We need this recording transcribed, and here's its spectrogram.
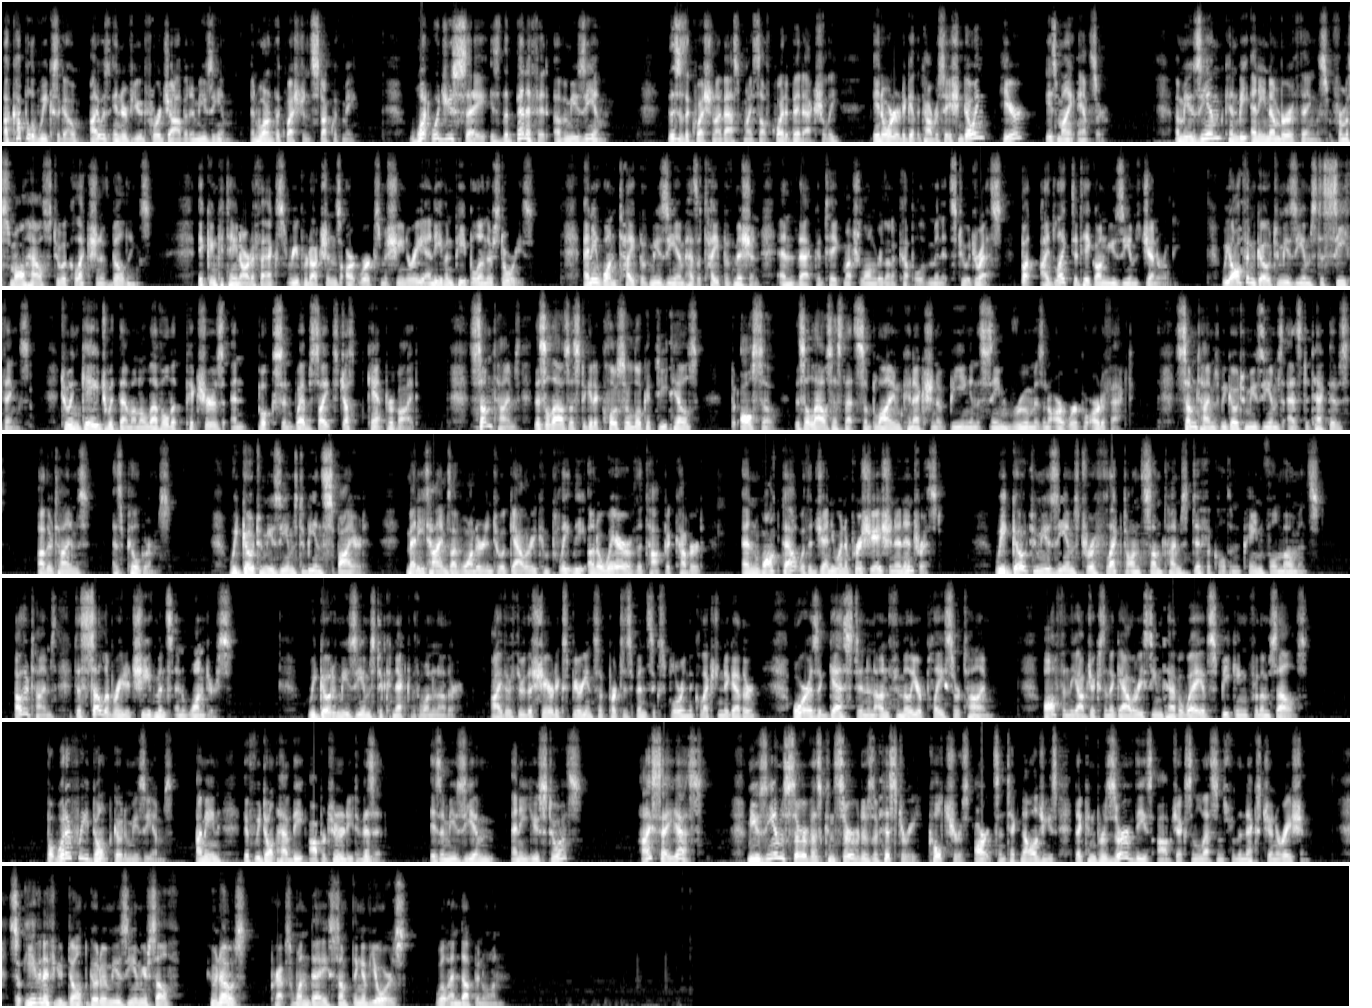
A couple of weeks ago, I was interviewed for a job at a museum, and one of the questions stuck with me. What would you say is the benefit of a museum? This is a question I've asked myself quite a bit, actually. In order to get the conversation going, here is my answer. A museum can be any number of things, from a small house to a collection of buildings. It can contain artifacts, reproductions, artworks, machinery, and even people and their stories. Any one type of museum has a type of mission, and that could take much longer than a couple of minutes to address. But I'd like to take on museums generally. We often go to museums to see things, to engage with them on a level that pictures and books and websites just can't provide. Sometimes this allows us to get a closer look at details, but also this allows us that sublime connection of being in the same room as an artwork or artifact. Sometimes we go to museums as detectives, other times as pilgrims. We go to museums to be inspired. Many times I've wandered into a gallery completely unaware of the topic covered, and walked out with a genuine appreciation and interest. We go to museums to reflect on sometimes difficult and painful moments, other times to celebrate achievements and wonders. We go to museums to connect with one another, either through the shared experience of participants exploring the collection together, or as a guest in an unfamiliar place or time. Often the objects in a gallery seem to have a way of speaking for themselves. But what if we don't go to museums? I mean, if we don't have the opportunity to visit. Is a museum any use to us? I say yes. Museums serve as conservatives of history, cultures, arts, and technologies that can preserve these objects and lessons for the next generation. So even if you don't go to a museum yourself, who knows? Perhaps one day something of yours will end up in one.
